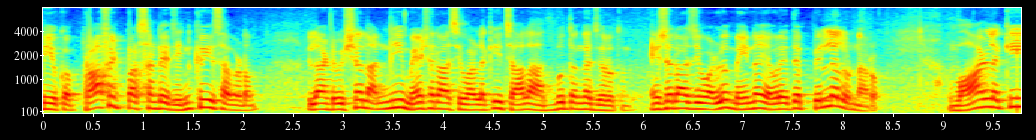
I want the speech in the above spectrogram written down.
మీ యొక్క ప్రాఫిట్ పర్సంటేజ్ ఇంక్రీజ్ అవ్వడం ఇలాంటి విషయాలు అన్నీ మేషరాశి వాళ్ళకి చాలా అద్భుతంగా జరుగుతుంది. మేషరాశి వాళ్ళు మెయిన్గా ఎవరైతే పిల్లలు ఉన్నారో వాళ్ళకి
